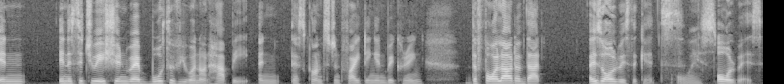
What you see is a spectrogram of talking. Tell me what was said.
in in a situation where both of you are not happy and there's constant fighting and bickering, the fallout of that is always the kids. Always. Always.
